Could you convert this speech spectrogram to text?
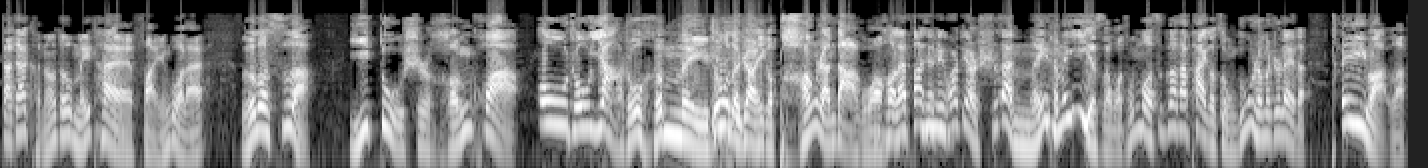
大家可能都没太反应过来，俄罗斯啊，一度是横跨欧洲、亚洲和美洲的这样一个庞然大国。后来发现这块地儿实在没什么意思，我从莫斯科再派个总督什么之类的，忒远了，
